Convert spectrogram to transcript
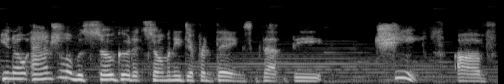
You know, Angela was so good at so many different things that the chief of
